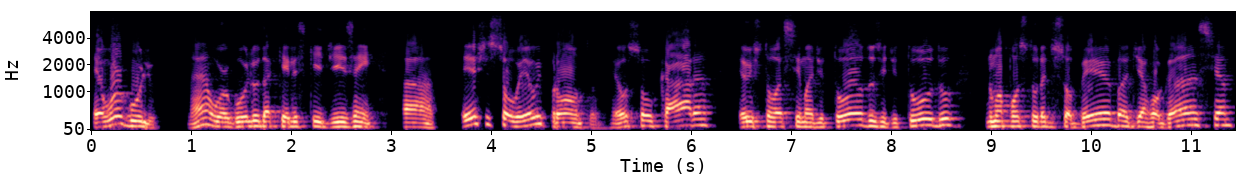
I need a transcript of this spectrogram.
É o orgulho, né? O orgulho daqueles que dizem: ah, este sou eu e pronto, eu sou o cara, eu estou acima de todos e de tudo, numa postura de soberba, de arrogância,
